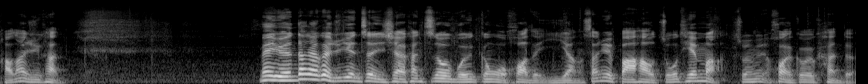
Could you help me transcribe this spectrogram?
好，那你去看。美元，大家可以去验证一下，看之后会不会跟我画的一样。三月八号，昨天嘛，昨天画给各位看的，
